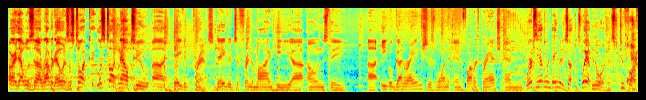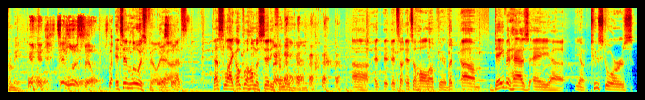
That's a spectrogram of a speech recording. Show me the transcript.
All right, that was uh, Robert Owens. Let's talk. Let's talk now to uh, David Prince. David's a friend of mine. He uh, owns the uh, Eagle Gun Range. There's one in Farmers Branch, and where's the other one, David? It's up. It's way up north. It's too far for me. it's in Lewisville. It's in Lewisville. Lewisville. Yeah, that's that's like Oklahoma City for me, man. Uh, it, it, it's a it's a haul up there. But um, David has a uh, you know two stores,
